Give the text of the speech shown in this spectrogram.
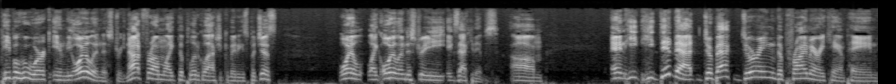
people who work in the oil industry, not from like the political action committees, but just oil, like oil industry executives. Um, and he he did that back during the primary campaign.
